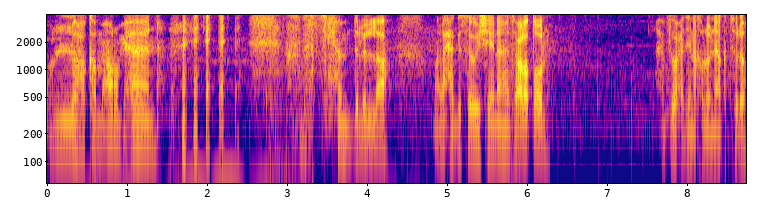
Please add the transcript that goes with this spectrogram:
والله كم رمحين بس الحمد لله. ما لحق يسوي شيء نهايته على طول. الحين في واحد هنا خلوني أقتله.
